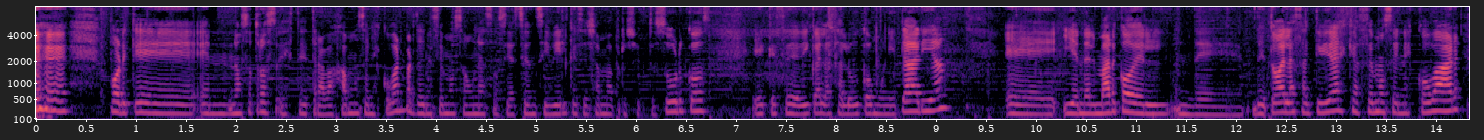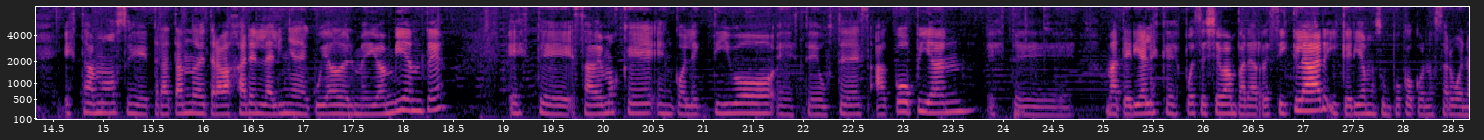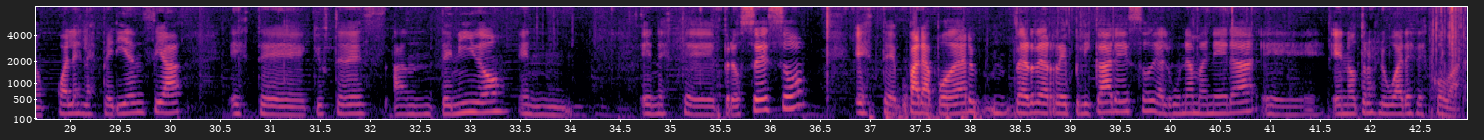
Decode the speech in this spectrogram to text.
porque nosotros este, trabajamos en Escobar, pertenecemos a una asociación civil que se llama Proyecto Surcos, eh, que se dedica a la salud comunitaria. Eh, y en el marco de, todas las actividades que hacemos en Escobar, estamos tratando de trabajar en la línea de cuidado del medio ambiente. Este, sabemos que en colectivo este, ustedes acopian este, materiales que después se llevan para reciclar y queríamos un poco conocer, bueno, cuál es la experiencia este, que ustedes han tenido en, este proceso este, para poder ver de replicar eso de alguna manera eh, en otros lugares de Escobar.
